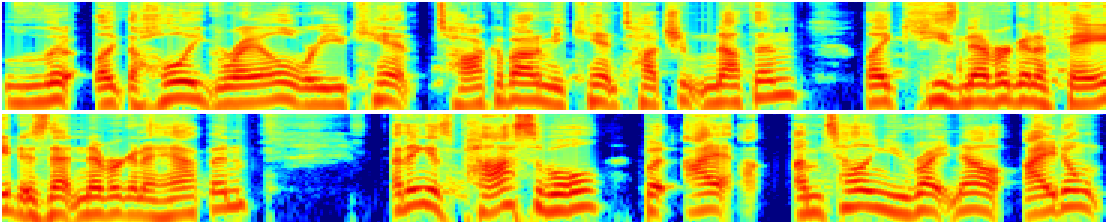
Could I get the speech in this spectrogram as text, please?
li- like the holy grail where you can't talk about him, you can't touch him, nothing? Like he's never going to fade? Is that never going to happen? I think it's possible, but I I'm telling you right now, I don't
